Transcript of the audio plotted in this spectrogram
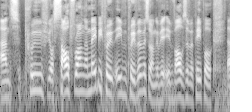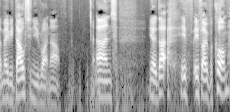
and prove yourself wrong and maybe prove, even prove others wrong if it involves other people that may be doubting you right now. And you know that if if overcome,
